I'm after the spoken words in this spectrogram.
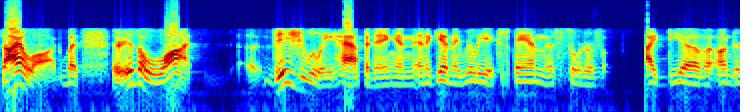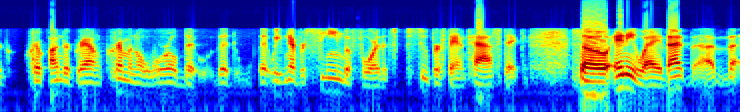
dialogue, but there is a lot uh, visually happening, and and again they really expand this sort of idea of an under cr- underground criminal world that that that we've never seen before. That's super fantastic. So anyway, that, uh, that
